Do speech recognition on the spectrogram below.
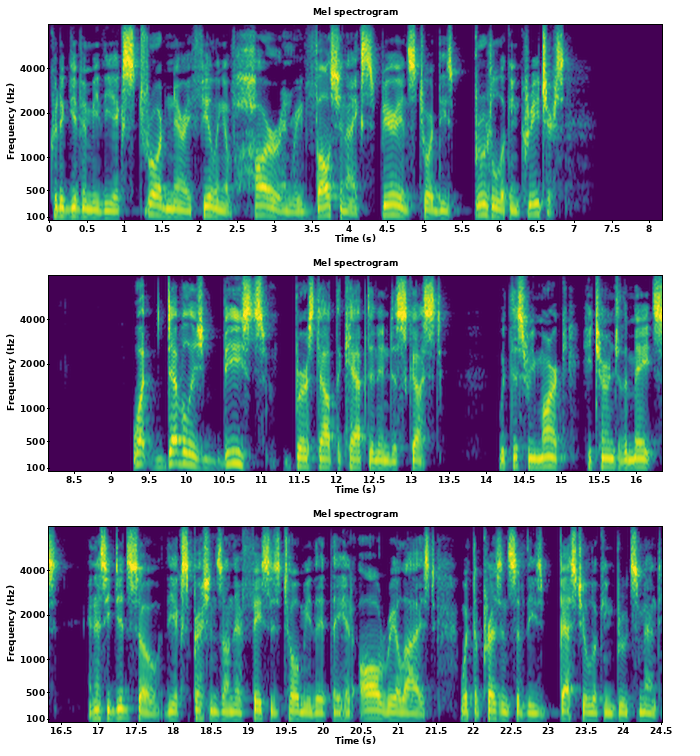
could have given me the extraordinary feeling of horror and revulsion I experienced toward these brutal looking creatures. What devilish beasts! burst out the captain in disgust. With this remark, he turned to the mates and as he did so, the expressions on their faces told me that they had all realized what the presence of these bestial looking brutes meant.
